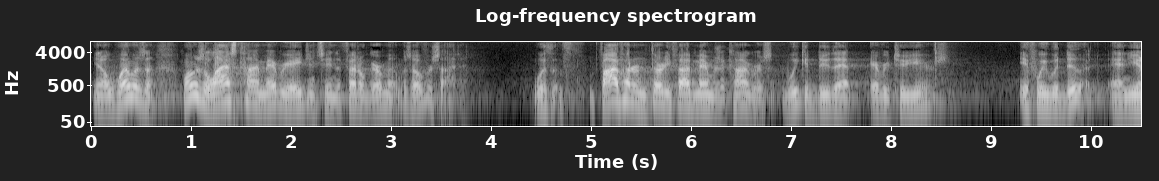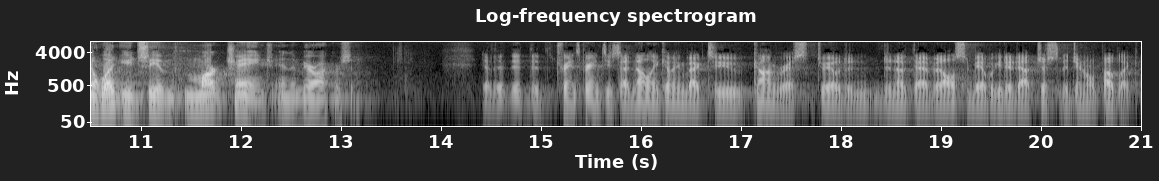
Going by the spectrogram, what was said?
You know, when was the, when was the last time every agency in the Federal Government was oversighted? With 535 members of Congress, we could do that every two years if we would do it. And you know what? You'd see a marked change in the bureaucracy. Yeah, the, the, the, transparency side, not only coming back to Congress to be able to denote that, but also to be able to get it out just to the general public.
